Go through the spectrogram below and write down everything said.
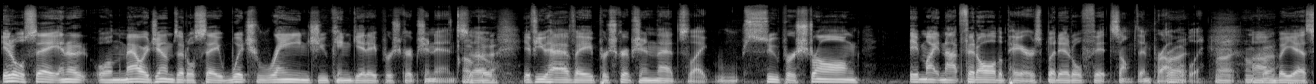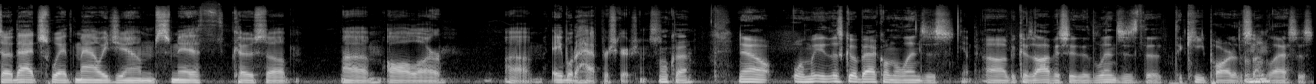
it'll say, and it, on the Maui Jims, it'll say which range you can get a prescription in. So Okay. if you have a prescription that's like super strong, it might not fit all the pairs, but it'll fit something probably. right, okay. Um, but yeah, so that's with Maui Jim, Smith, Costa, um, all are um, able to have prescriptions. Okay. Now, when we let's go back on the lenses, Yep. uh, because obviously the lens is the the key part of the sunglasses.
